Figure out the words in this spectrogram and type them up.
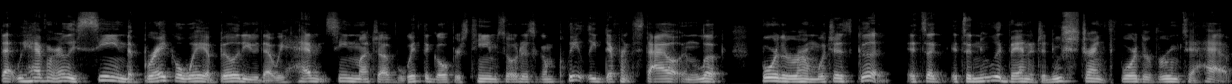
that we haven't really seen, the breakaway ability that we haven't seen much of with the Gophers team. So it is a completely different style and look for the room, which is good. It's a it's a new advantage, a new strength for the room to have.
